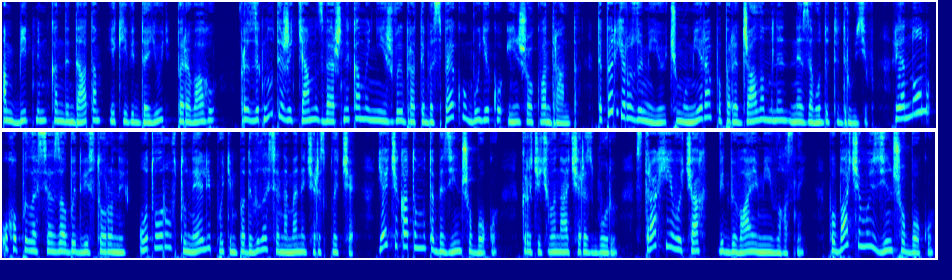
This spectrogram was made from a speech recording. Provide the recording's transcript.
амбітним кандидатам, які віддають перевагу ризикнути життям з вершниками, ніж вибрати безпеку будь-якого іншого квадранта. Тепер я розумію, чому Міра попереджала мене не заводити друзів. Ріанон ухопилася за обидві сторони отвору в тунелі, потім подивилася на мене через плече. Я чекатиму тебе з іншого боку, кричить вона через бурю. Страх її в очах відбиває мій власний. Побачимось з іншого боку.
